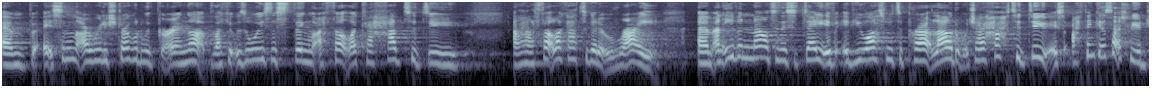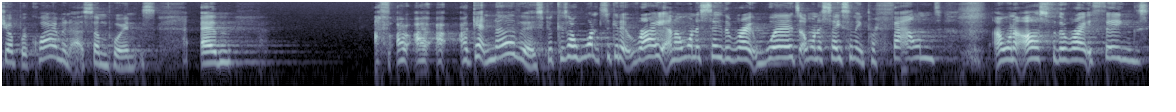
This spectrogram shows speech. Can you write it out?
um, but it's something that I really struggled with growing up. Like it was always this thing that I felt like I had to do, and I felt like I had to get it right. Um, and even now to this day, if, if you ask me to pray out loud, which I have to do, it's, I think it's actually a job requirement at some points. Um, I, I, I, get nervous because I want to get it right and I want to say the right words. I want to say something profound. I want to ask for the right things.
